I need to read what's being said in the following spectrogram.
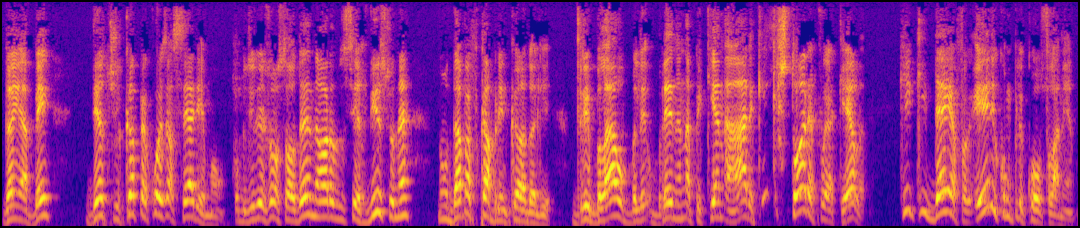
ganha bem. Dentro de campo é coisa séria, irmão. Como diria João Saldanha, na hora do serviço, né? Não dá para ficar brincando ali. Driblar o Brenner na pequena área. Que história foi aquela? Que, que, ideia foi? Ele complicou o Flamengo.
